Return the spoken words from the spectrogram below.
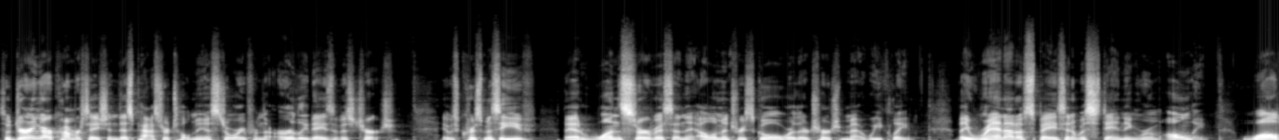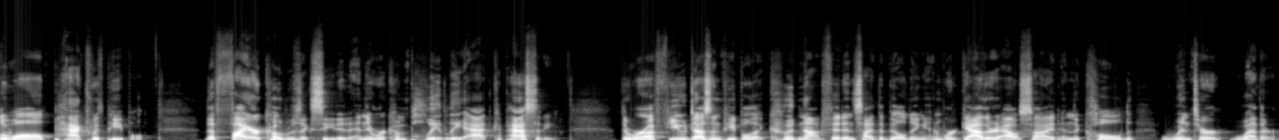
So during our conversation, this pastor told me a story from the early days of his church. It was Christmas Eve. They had one service in the elementary school where their church met weekly. They ran out of space and it was standing room only, wall to wall, packed with people. The fire code was exceeded and they were completely at capacity. There were a few dozen people that could not fit inside the building and were gathered outside in the cold winter weather.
